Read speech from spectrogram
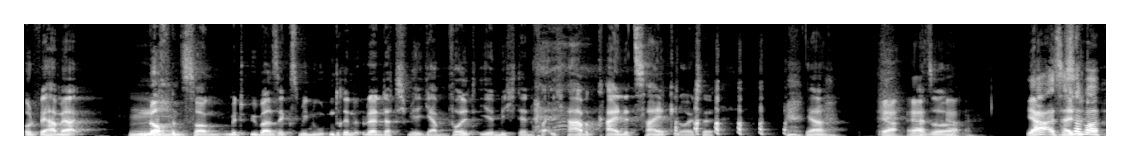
Und wir haben ja hm. noch einen Song mit über sechs Minuten drin. Und dann dachte ich mir, ja, wollt ihr mich denn? Ich habe keine Zeit, Leute. ja. Ja, ja. Also. Ja, ja es halt, ist aber,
